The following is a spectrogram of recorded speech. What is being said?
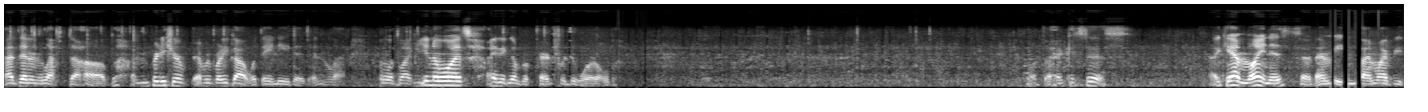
I didn't left the hub. I'm pretty sure everybody got what they needed and left. And was like, you know what? I think I'm prepared for the world. What the heck is this? I can't mine it, so that means I might be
